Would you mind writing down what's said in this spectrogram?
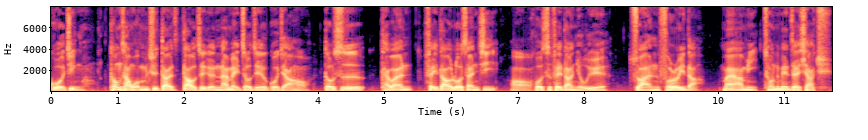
过境嘛。通常我们去到到这个南美洲这些国家哈，都是台湾飞到洛杉矶哦，或是飞到纽约，转佛罗里达、迈阿密，从那边再下去，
